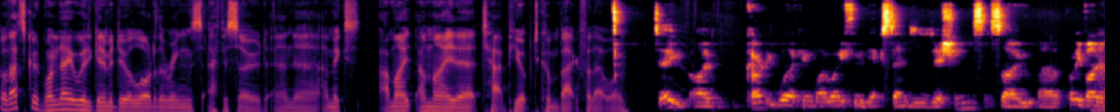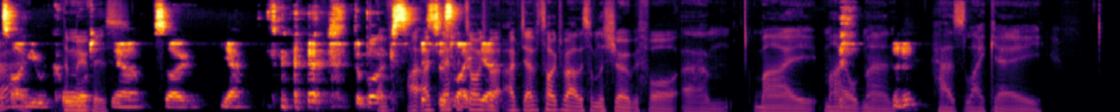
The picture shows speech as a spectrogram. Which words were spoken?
Well, that's good. One day we're going to do a Lord of the Rings episode, and uh, I'm ex- I might I might uh, tap you up to come back for that one. Do I'm currently working my way through the extended editions, so uh, probably by the Right. time you The record, yeah. So yeah, the I've, books. I've definitely like talked yeah, about I've definitely talked about this on the show before. Um, my my old man Mhm. has like a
